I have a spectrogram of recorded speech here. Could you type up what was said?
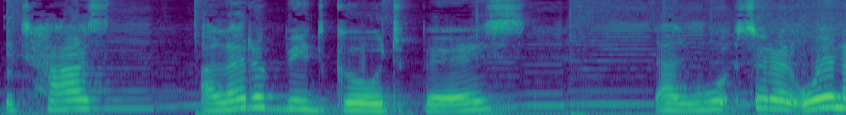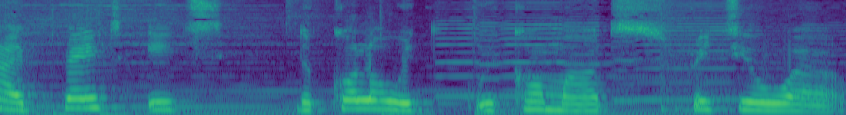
It has a little bit gold base that so that when I paint it the color will, will come out pretty well.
